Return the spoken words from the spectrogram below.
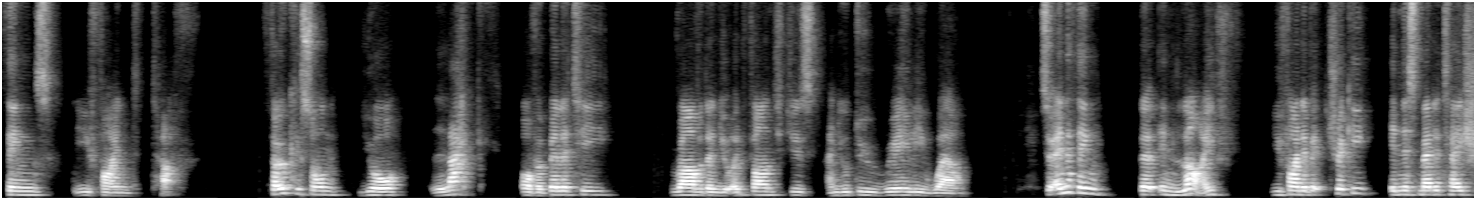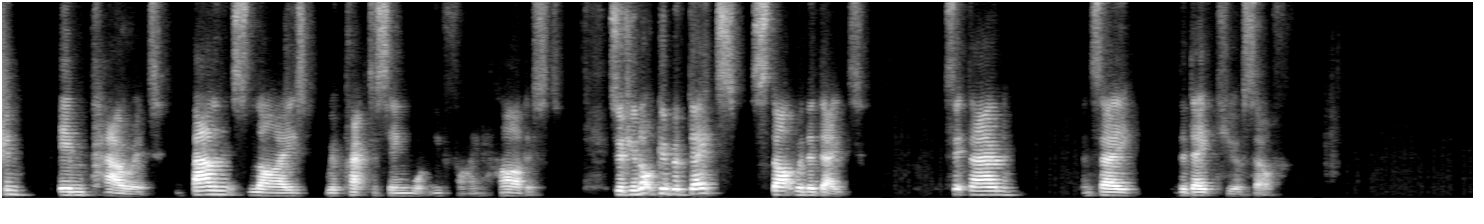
things that you find tough. Focus on your lack of ability rather than your advantages, and you'll do really well. So, anything that in life you find a bit tricky in this meditation, empower it. Balance lies with practicing what you find hardest. So, if you're not good with dates, start with a date. Sit down and say the date to yourself.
